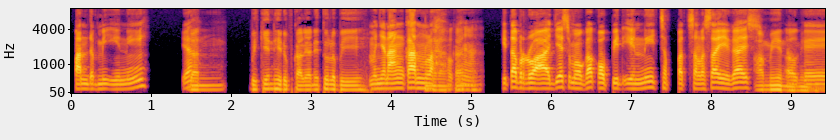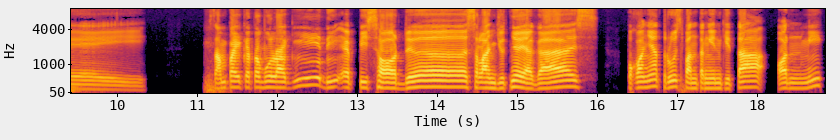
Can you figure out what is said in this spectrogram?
pandemi ini ya. Dan bikin hidup kalian itu lebih menyenangkan lah Menyenangkan. pokoknya kita berdoa aja semoga covid ini cepat selesai ya guys amin oke amin. Sampai ketemu lagi di episode selanjutnya ya guys. Pokoknya terus pantengin kita on mic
